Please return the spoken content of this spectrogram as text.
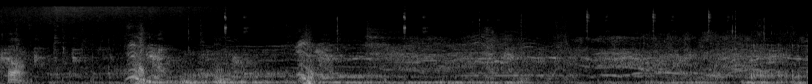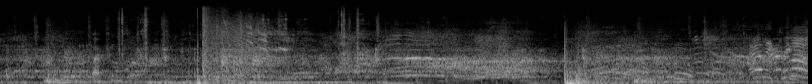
Cool. Fucking cool. Ellie, come on.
